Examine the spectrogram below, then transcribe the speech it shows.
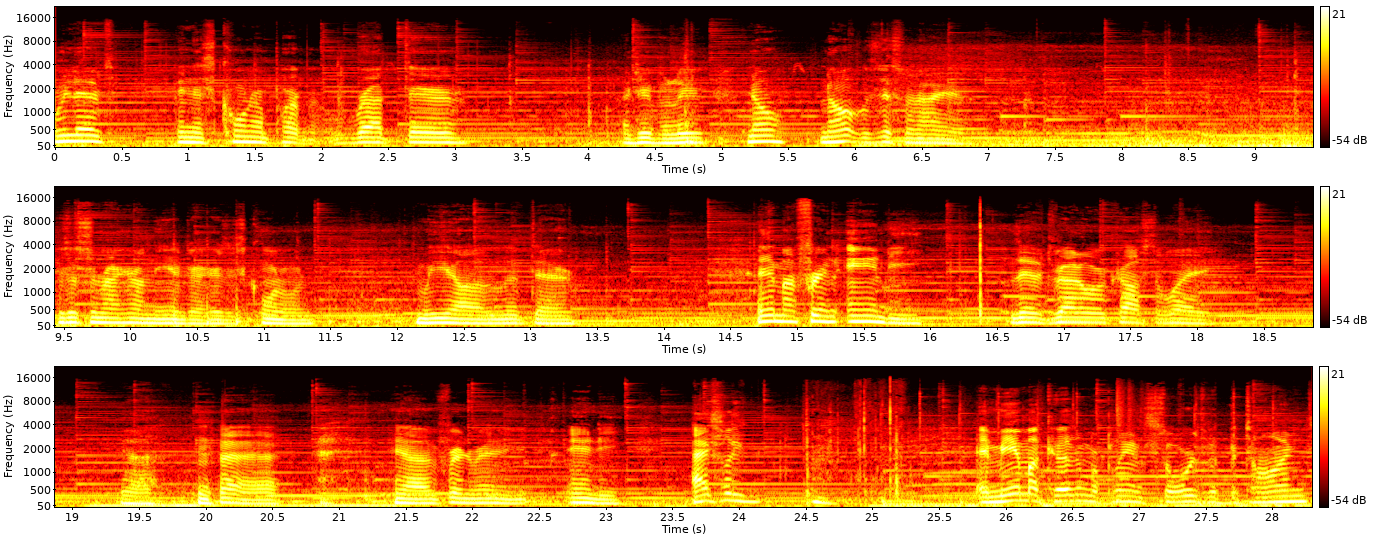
we lived in this corner apartment right there. I do believe. No, no, it was this one right here. It was this one right here on the end right here, this corner one. We uh, lived there. And then my friend Andy lived right over across the way. Yeah. yeah, my friend Randy, Andy. Actually, and me and my cousin were playing swords with batons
